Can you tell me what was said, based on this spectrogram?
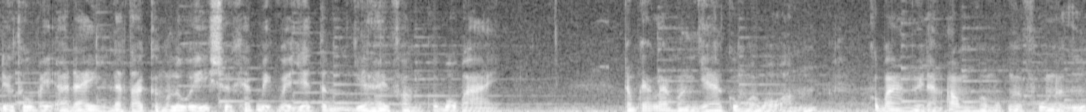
Điều thú vị ở đây là ta cần lưu ý sự khác biệt về giới tính giữa hai phần của bộ bài. Trong các lá hoàng gia của mỗi bộ ẩn, có ba người đàn ông và một người phụ nữ.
